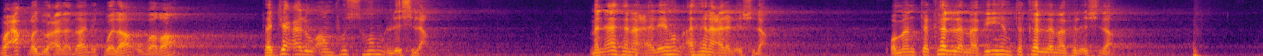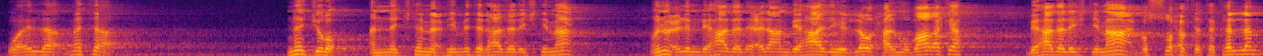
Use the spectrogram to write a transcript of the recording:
وعقدوا على ذلك ولاء وبراء فجعلوا أنفسهم الإسلام. من أثنى عليهم أثنى على الإسلام. ومن تكلم فيهم تكلم في الإسلام. وإلا متى نجرؤ أن نجتمع في مثل هذا الاجتماع ونعلن بهذا الإعلام بهذه اللوحة المباركة؟ بهذا الاجتماع بالصحف تتكلم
